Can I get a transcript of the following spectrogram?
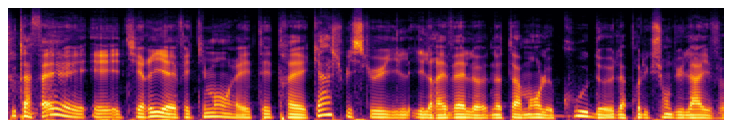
Tout à fait. Et, Thierry effectivement a été très cash puisqu'il il révèle notamment le coût de la production du live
